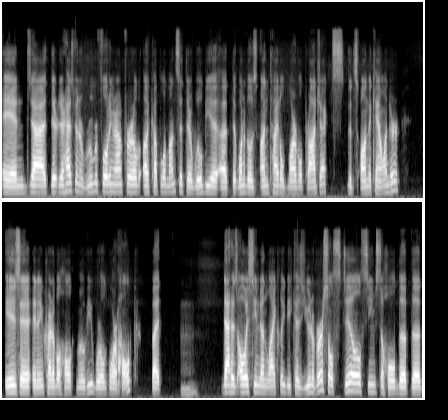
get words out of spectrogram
And uh, there, there has been a rumor floating around for a, a couple of months that there will be a, a that one of those untitled Marvel projects that's on the calendar is a, an Incredible Hulk movie, World War Hulk. But Mm. that has always seemed unlikely because Universal still seems to hold the the s-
